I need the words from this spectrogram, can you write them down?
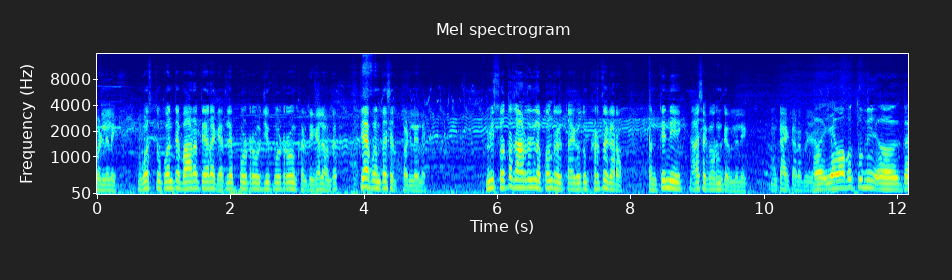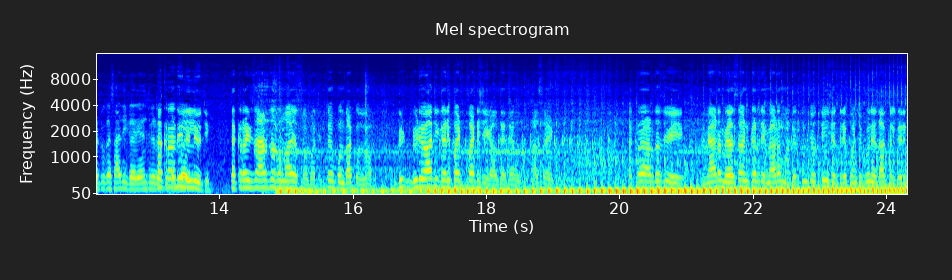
पडलेलं आहे. वस्तू कोणत्या बारा तेरा घेतल्या पोर्टर जी पोर्टरवरून खरेदी केल्या म्हणतात त्या पण तशाच पडलेल्या आहे मी स्वतःच अर्ज दिला पंधरा आयोगातून खर्च करावा. पण त्यांनी असं करून ठेवलेलं आहे. मग काय करावं पाहिजे अ, याबाबत तुम्ही अ, गटविकास अधिकारी यांच्याकडे तक्रार दिलेली होती. तक्रारीचा अर्ज पण माझ्यासोबत आहे. तो पण दाखवतो. व्हिडिओ अधिकारी पाठ पाठीशी घालताय त्यांना. असं आहे. हेळसाण करते. मॅडम म्हणतात तुमच्यावर तीनशे त्रेपन्नचे गुन्हे दाखल करेल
